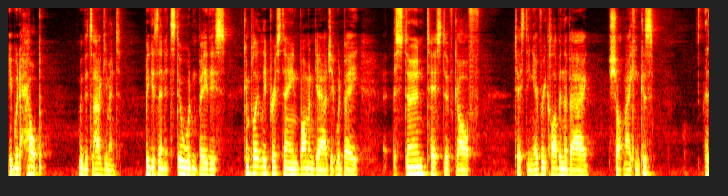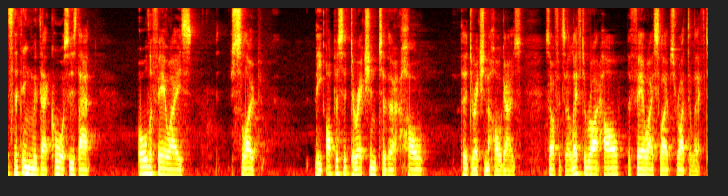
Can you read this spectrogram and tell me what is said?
it would help with its argument because then it still wouldn't be this completely pristine bomb and gouge. It would be a stern test of golf, testing every club in the bag, shot making. Because it's the thing with that course is that all the fairways slope the opposite direction to the hole, the direction the hole goes. So if it's a left to right hole, the fairway slopes right to left,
